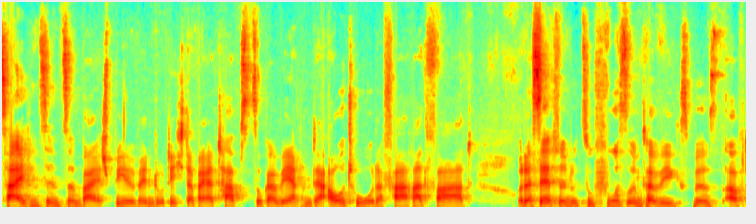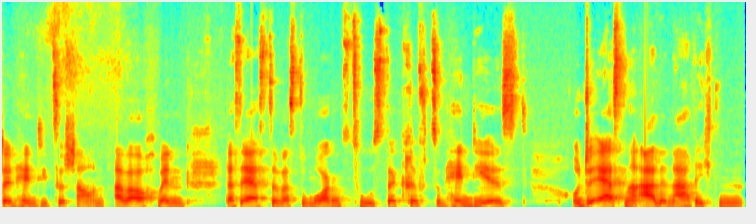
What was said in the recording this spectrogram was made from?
Zeichen sind zum Beispiel, wenn du dich dabei ertappst, sogar während der Auto- oder Fahrradfahrt oder selbst wenn du zu Fuß unterwegs bist, auf dein Handy zu schauen. Aber auch wenn das Erste, was du morgens tust, der Griff zum Handy ist und du erstmal alle Nachrichten,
